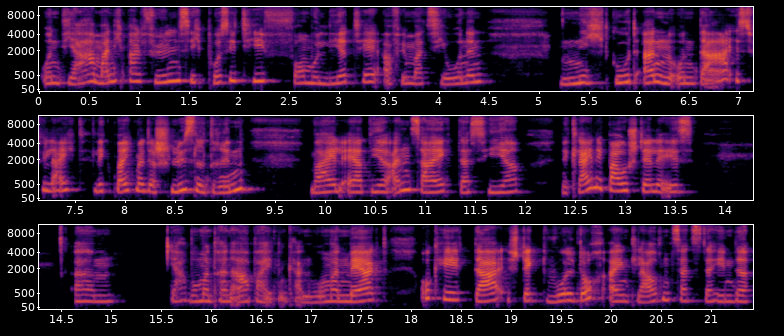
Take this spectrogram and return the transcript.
Und ja, manchmal fühlen sich positiv formulierte Affirmationen nicht gut an. Und da ist vielleicht, liegt manchmal der Schlüssel drin, weil er dir anzeigt, dass hier eine kleine Baustelle ist, ähm, ja, wo man dran arbeiten kann, wo man merkt, okay, da steckt wohl doch ein Glaubenssatz dahinter,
